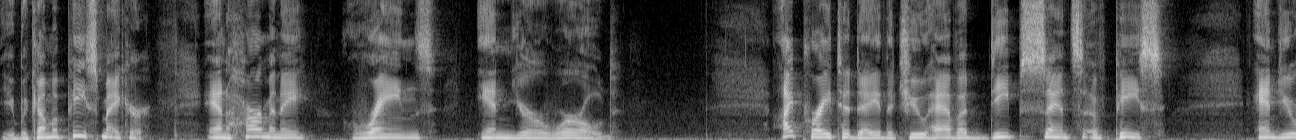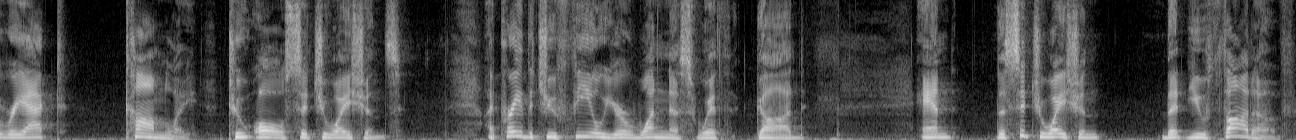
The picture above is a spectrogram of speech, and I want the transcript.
You become a peacemaker. And harmony reigns in your world. I pray today that you have a deep sense of peace and you react calmly to all situations. I pray that you feel your oneness with God and the situation that you thought of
